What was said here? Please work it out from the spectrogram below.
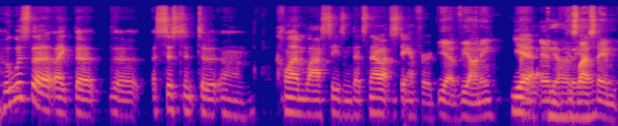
Who was the like the the assistant to um, Klemm last season? That's now at Stanford. Yeah, Vianney. Yeah, and Vianney, his last yeah. name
